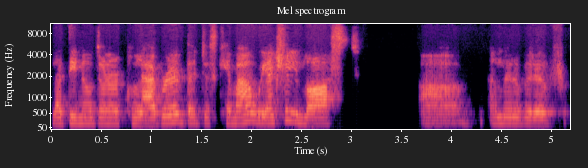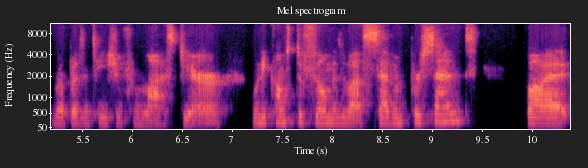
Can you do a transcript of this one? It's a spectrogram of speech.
Latino Donor Collaborative that just came out. We actually lost um, a little bit of representation from last year. When it comes to film, it's about 7%. But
